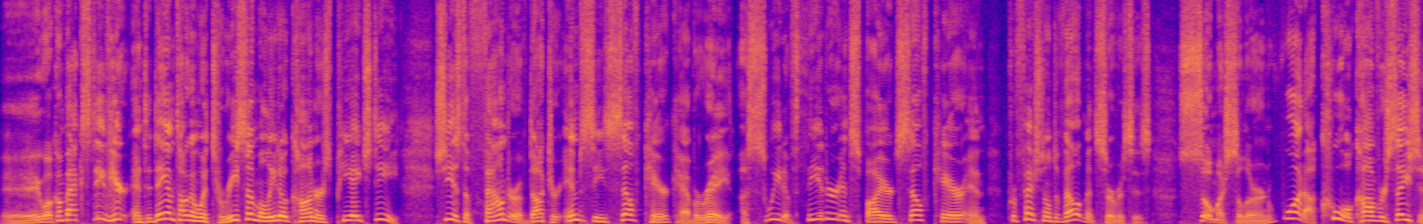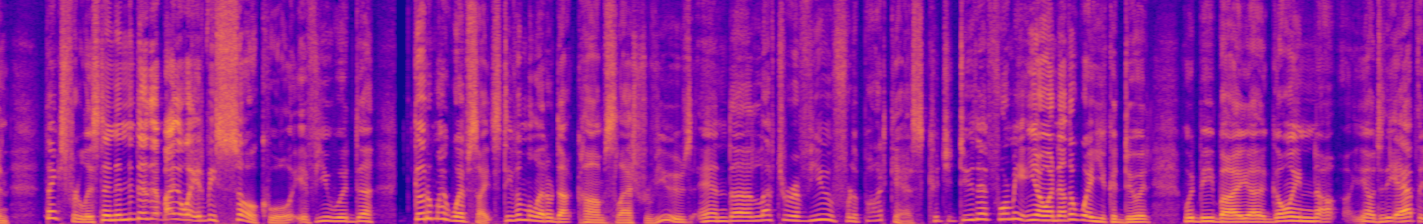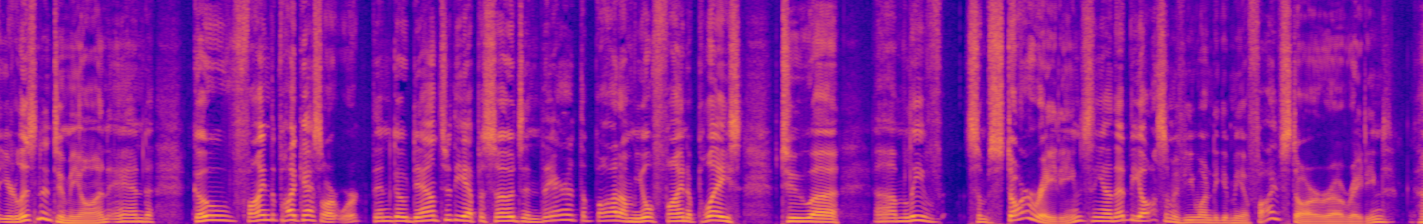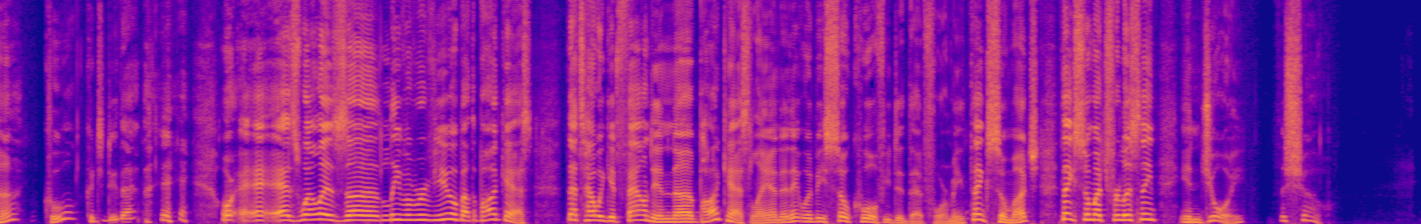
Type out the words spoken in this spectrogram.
Hey, welcome back. Steve here. And today I'm talking with Theresa Melito Conners, PhD. She is the founder of Dr. MC's Self Care Cabaret, a suite of theater inspired self care and professional development services. So much to learn. What a cool conversation. Thanks for listening. And by the way, it'd be so cool if you would uh, go to my website, stevenmiletto.com slash reviews, and uh, left a review for the podcast. Could you do that for me? You know, another way you could do it would be by uh, going, uh, you know, to the app that you're listening to me on and go find the podcast artwork, then go down through the episodes, and there at the bottom, you'll find a place to uh, um, leave some star ratings. You know, that'd be awesome if you wanted to give me a five star uh, rating, huh? Cool. Could you do that? or as well as uh, leave a review about the podcast. That's how we get found in uh, podcast land, and it would be so cool if you did that for me. Thanks so much. Thanks so much for listening. Enjoy the show.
